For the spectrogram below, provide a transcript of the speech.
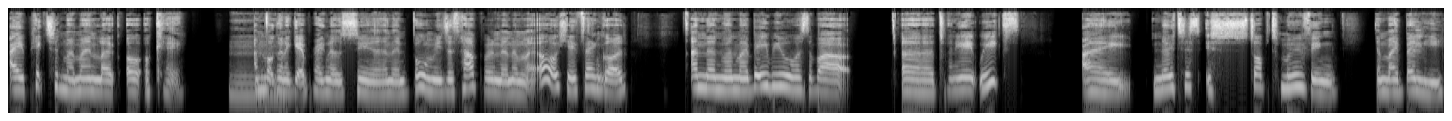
I pictured in my mind like, oh, okay, I'm not going to get pregnant soon. And then boom, it just happened. And I'm like, oh, okay, thank God. And then when my baby was about, uh, 28 weeks, I noticed it stopped moving in my belly.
